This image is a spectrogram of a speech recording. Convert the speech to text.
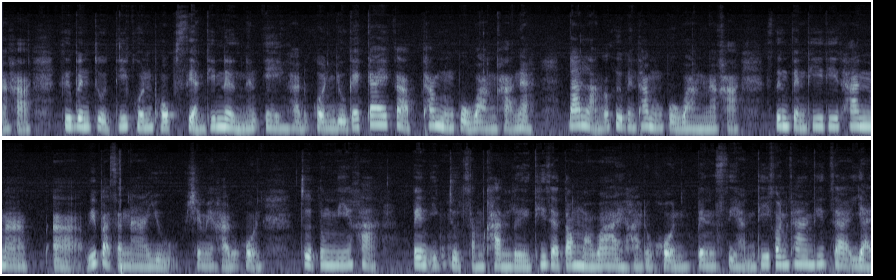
นะคะ คือเป็นจุดที่ค้นพบเสียนที่หนึ่งนั่นเองค่ะ ทุกคนอยู่ใกล้ ๆ กับถ้ำหลวงปู่วังค่ะเนี่ยด้านหลังก็คือเป็นถ้ำหลวงปู่วังนะคะ ซึ่งเป็นที่ที่ท่านมาอ่าวิปัสสนาอยู่ใช่ไหมคะทุกคน จุดตรงนี้ค่ะเป็นอีกจุดสำคัญเลยที่จะต้องมาไหว้ค่ะทุกคนเป็นเสียนที่ค่อนข้างที่จะใหญ่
